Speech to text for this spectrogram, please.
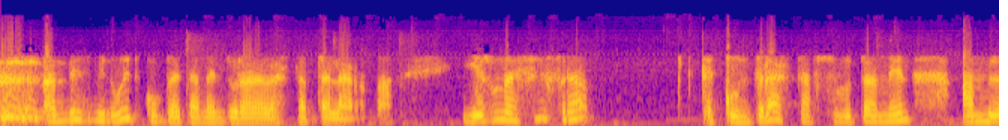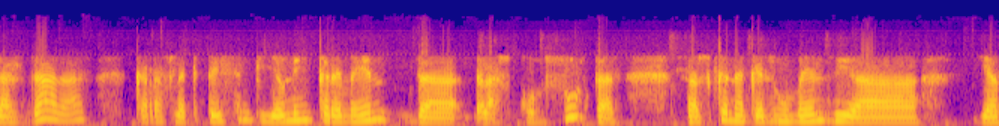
han disminuït completament durant l'estat d'alarma. I és una xifra que contrasta absolutament amb les dades que reflecteixen que hi ha un increment de, de les consultes. Saps que en aquests moments hi ha hi ha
